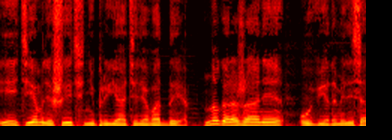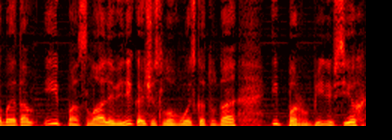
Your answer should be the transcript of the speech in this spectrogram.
и тем лишить неприятеля воды. Но горожане уведомились об этом и послали великое число войска туда и порубили всех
